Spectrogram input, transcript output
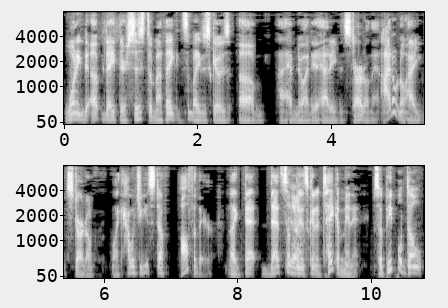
wanting to update their system. I think and somebody just goes, um, "I have no idea how to even start on that. I don't know how you would start on like how would you get stuff off of there? Like that that's something Yeah. that's going to take a minute. So people don't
